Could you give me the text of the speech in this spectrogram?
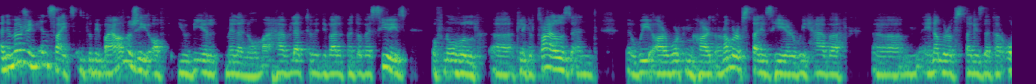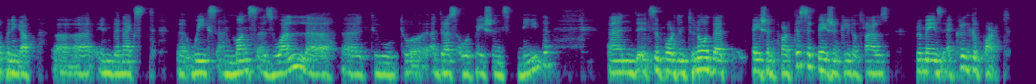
And emerging insights into the biology of uveal melanoma have led to the development of a series of novel uh, clinical trials. And uh, we are working hard on a number of studies here. We have a, um, a number of studies that are opening up uh, in the next uh, weeks and months as well uh, uh, to, to address our patients' need. And it's important to note that patient participation in clinical trials remains a critical part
